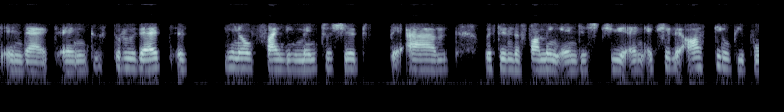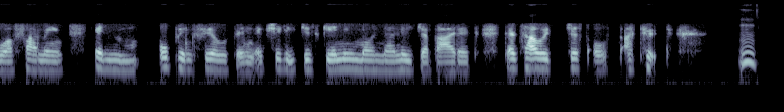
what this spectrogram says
in that, and through that, you know, finding mentorships um, within the farming industry and actually asking people who are farming in open fields and actually just gaining more knowledge about it. That's how it just all started. Mm.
